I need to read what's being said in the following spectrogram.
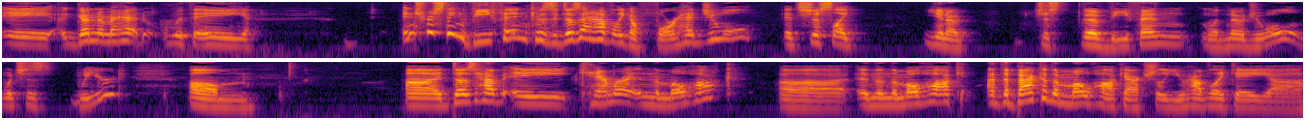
a Gundam head with a interesting V fin because it doesn't have like a forehead jewel. It's just like you know, just the V fin with no jewel, which is weird. Um, uh, it does have a camera in the mohawk. Uh, and then the mohawk at the back of the mohawk, actually, you have like a uh,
